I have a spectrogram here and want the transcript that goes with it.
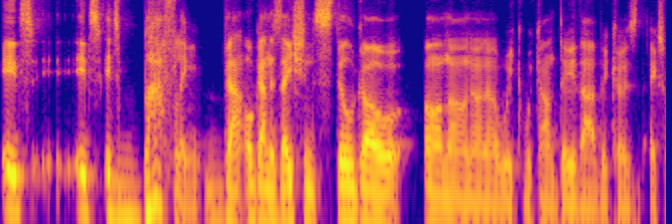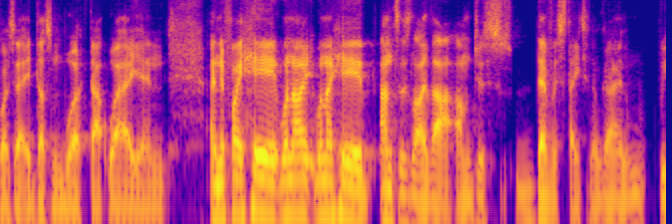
It's it's it's baffling that organizations still go, oh no, no, no, we, we can't do that because XYZ, it doesn't work that way. And and if I hear when I when I hear answers like that, I'm just devastated. I'm going, we,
